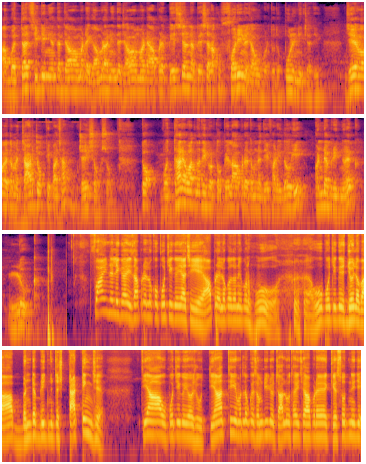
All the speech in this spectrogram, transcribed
આ બધા જ સિટીની અંદર જવા માટે, ગામડાની અંદર જવા માટે આપણે પેશિયલ ને પેશિયલ આખું ફરીને જવું પડતું હતું, પુલ નીચેથી. જે હવે તમે ચાર ચોકથી પાછા જઈ શકશો. તો વધારે વાત નથી કરતો. પહેલાં આપણે તમને દેખાડી દઉં એ અંડરબ્રિજનો એક લુક ફાઇનલી ગાઈઝ આપણે લોકો પહોંચી ગયા છીએ. આપણે લોકો તો નહીં, પણ હું હું પહોંચી ગઈ જોઈ લો, આ બંડે બ્રિજનું જે સ્ટાર્ટિંગ છે ત્યાં હું પહોંચી ગયો છું. ત્યાંથી મતલબ કે સમજી લો ચાલુ થાય છે આપણે કેશોદની જે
